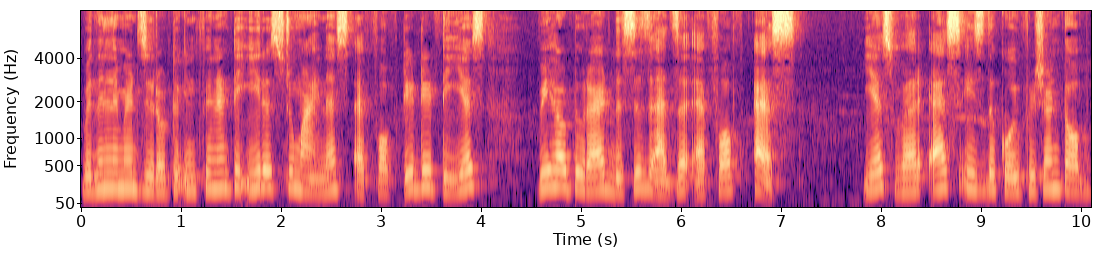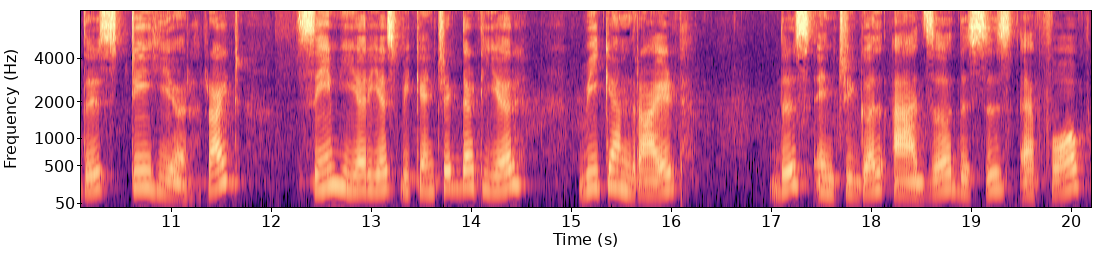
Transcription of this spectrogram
within limit 0 to infinity e raised to minus f of t dt. Yes we have to write this is as a f of s. Yes where s is the coefficient of this t here right? Same here yes we can check that here. We can write this integral as a this is f of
